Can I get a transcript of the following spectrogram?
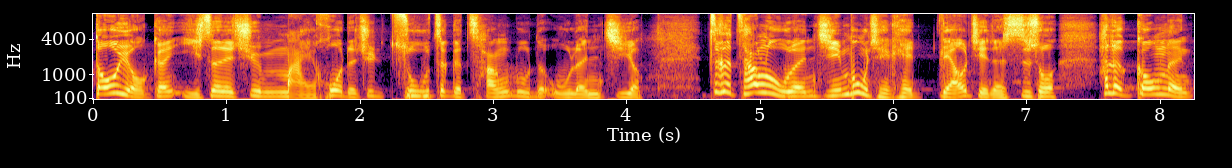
都有跟以色列去买或者去租这个苍鹭的无人机哦。这个苍鹭无人机目前可以了解的是说，它的功能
